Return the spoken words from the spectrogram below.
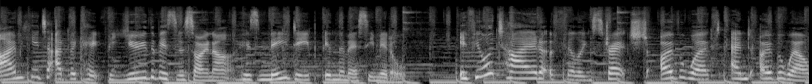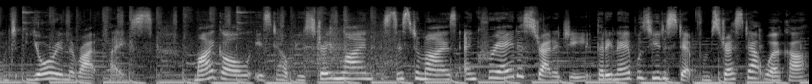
I'm here to advocate for you, the business owner who's knee deep in the messy middle. If you're tired of feeling stretched, overworked, and overwhelmed, you're in the right place. My goal is to help you streamline, systemize, and create a strategy that enables you to step from stressed out worker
